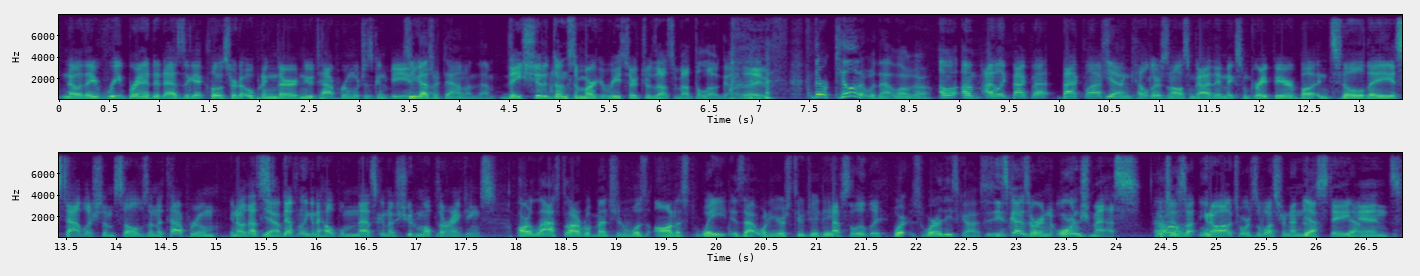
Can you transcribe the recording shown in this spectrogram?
No, they rebranded as they get closer to opening their new tap room, which is going to be. So you guys are down on them. They should have done some market research with us about the logo. They've They were killing it with that logo. I, um, I like back, back, Backlash. Yeah. I think Helder's an awesome guy. They make some great beer, but until they establish themselves in a tap room, you know, that's Yeah. definitely going to help them. That's going to shoot them up the rankings. Our last honorable mention was Honest Weight. Is that one of yours too, JD? Absolutely. Where, so where are these guys? These guys are in Orange Mass, which Oh. is uh, you know out towards the western end Yeah, of the state, yeah. and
